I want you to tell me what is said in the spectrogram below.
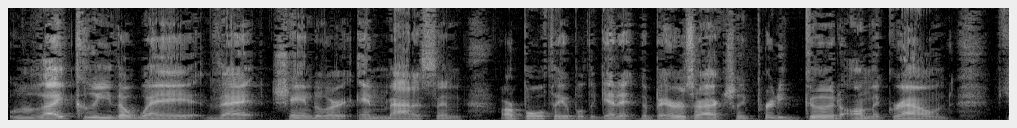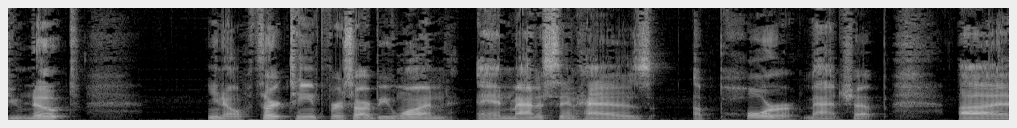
likely the way that Chandler and Mattison are both able to get it. The Bears are actually pretty good on the ground. If you note, you know, 13th versus RB1, and Mattison has a poor matchup. Uh,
